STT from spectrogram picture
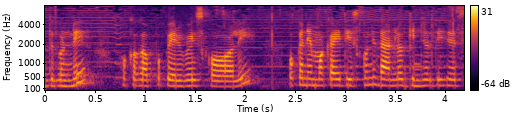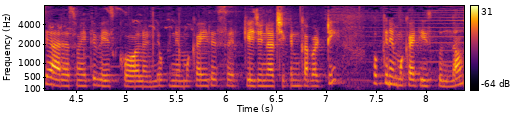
అదిగోండి. ఒక కప్పు పెరుగు వేసుకోవాలి. ఒక నిమ్మకాయ తీసుకుని దానిలో గింజలు తీసేసి ఆ రసం అయితే వేసుకోవాలండి. ఒక నిమ్మకాయ అయితే సరి కేజీన్నర చికెన్ కాబట్టి ఒక నిమ్మకాయ తీసుకుందాం.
